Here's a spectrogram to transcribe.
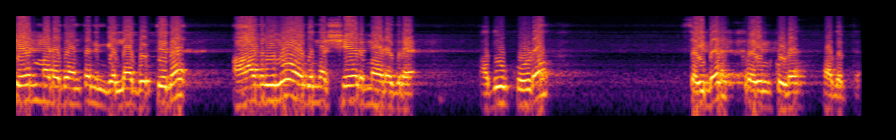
ಶೇರ್ ಮಾಡೋದು ಅಂತ ನಿಮ್ಗೆಲ್ಲ ಗೊತ್ತಿದೆ. ಆದ್ರೂ ಅದನ್ನ ಶೇರ್ ಮಾಡಿದ್ರೆ, ಅದು ಕೂಡ ಸೈಬರ್ ಕ್ರೈಮ್ ಕೂಡ ಆಗುತ್ತೆ.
